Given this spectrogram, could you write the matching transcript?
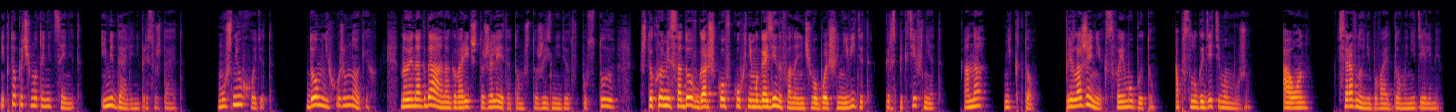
никто почему-то не ценит и медали не присуждает. Муж не уходит. Дом не хуже многих. Но иногда она говорит, что жалеет о том, что жизнь идет впустую, что кроме садов, горшков, кухни, магазинов она ничего больше не видит, перспектив нет. Она никто. Приложение к своему быту, обслуга детям и мужу. А он все равно не бывает дома неделями.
